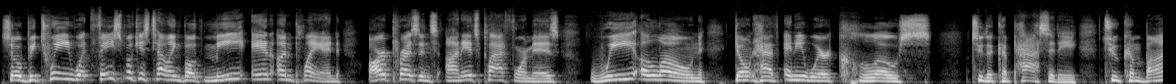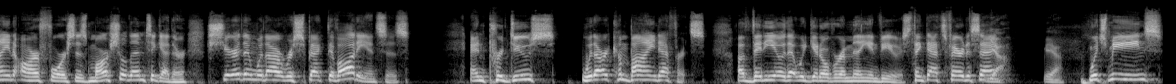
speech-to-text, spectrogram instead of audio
So between what Facebook is telling both me and Unplanned, our presence on its platform is we alone don't have anywhere close to the capacity to combine our forces, marshal them together, share them with our respective audiences, and produce with our combined efforts a video that would get over a million views. Think that's fair to say? Yeah. Yeah. which means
